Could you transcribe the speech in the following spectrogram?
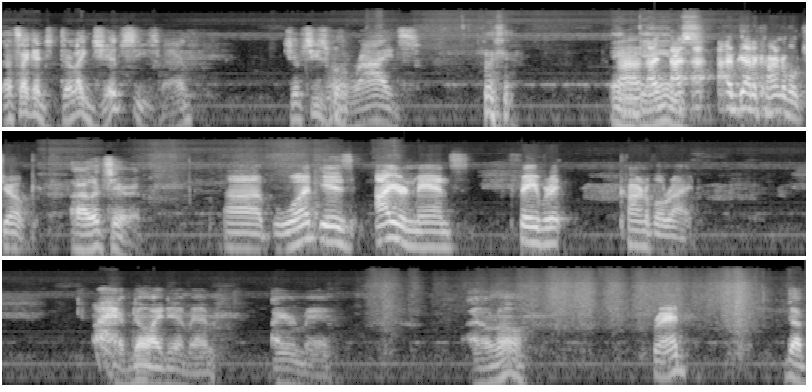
that's like a they're like gypsies, man. Gypsies with rides. And Uh, I, I, games. I, I've got a carnival joke. All right, let's hear it. Uh, what is Iron Man's favorite carnival ride? I have no idea, man. Iron Man. I don't know. Brad? The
